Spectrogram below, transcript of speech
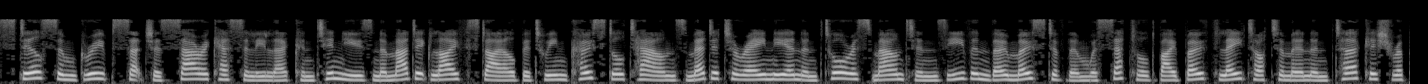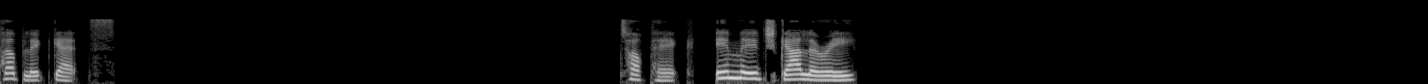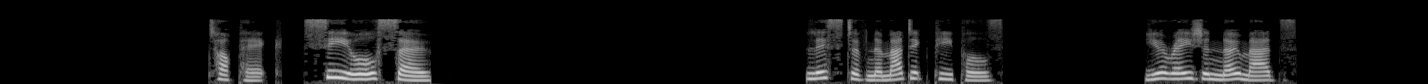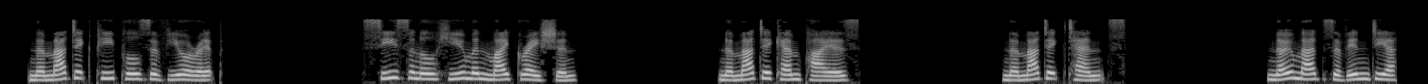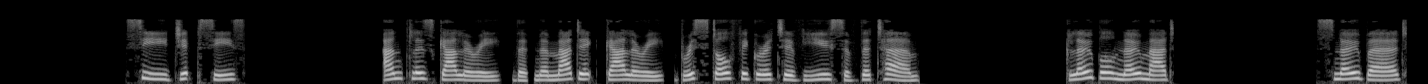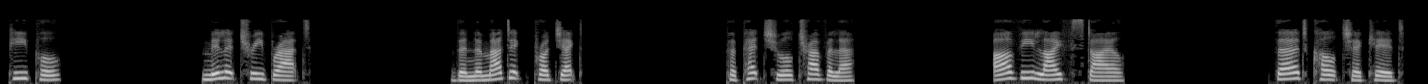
Still some groups such as Sarakesaliler continues nomadic lifestyle between coastal towns Mediterranean and Taurus Mountains even though most of them were settled by both late Ottoman and Turkish Republic Gets. Topic: Image gallery. Topic: See also. List of nomadic peoples. Eurasian nomads. Nomadic peoples of Europe. Seasonal human migration Nomadic empires Nomadic tents Nomads of India Sea Gypsies Antlers Gallery, the nomadic gallery, Bristol figurative use of the term Global nomad Snowbird people Military brat The Nomadic Project Perpetual Traveler RV lifestyle. Third Culture Kid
